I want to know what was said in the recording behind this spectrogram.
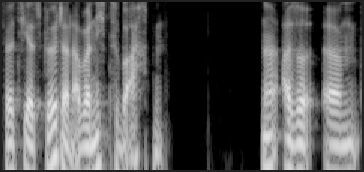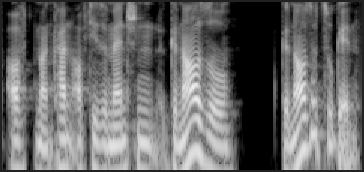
hört sich jetzt blöd an, aber nicht zu beachten. Ne? Also ähm, oft, man kann auf diese Menschen genauso, genauso zugehen.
